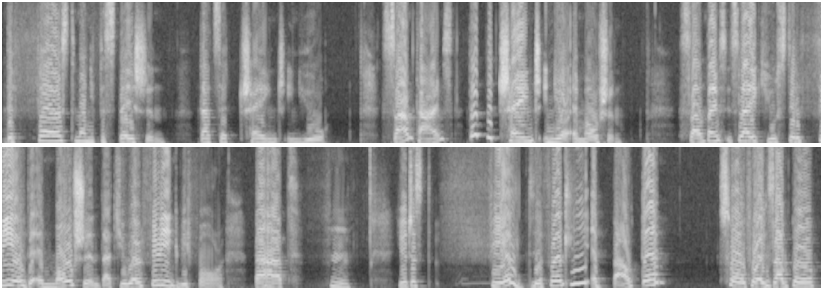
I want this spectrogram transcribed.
The first manifestation that's a change in you. Sometimes that's the change in your emotion. Sometimes it's like you still feel the emotion that you were feeling before, but hmm, you just feel differently about them. So, for example,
